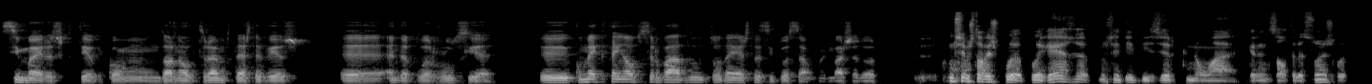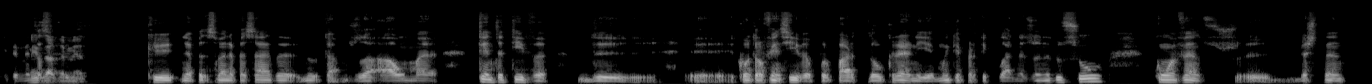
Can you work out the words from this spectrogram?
cimeiras que teve com Donald Trump, desta vez uh, anda pela Rússia. Uh, como é que tem observado toda esta situação, embaixador? Comecemos talvez pela, pela, guerra, no sentido de dizer que não há grandes alterações relativamente Exatamente. que na semana passada notámos. Há uma tentativa de eh, contraofensiva por parte da Ucrânia, muito em particular na zona do sul, com avanços eh, bastante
